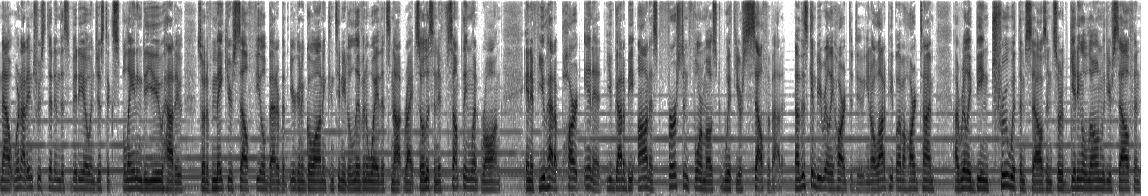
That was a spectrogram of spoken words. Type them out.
Now, we're not interested in this video in just explaining to you how to sort of make yourself feel better, but you're going to go on and continue to live in a way that's not right. So, listen, if something went wrong, and if you had a part in it, you've got to be honest first and foremost with yourself about it. Now, this can be really hard to do. You know, a lot of people have a hard time uh, really being true with themselves and sort of getting alone with yourself and,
